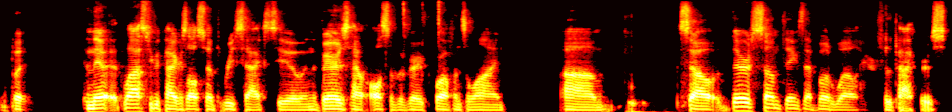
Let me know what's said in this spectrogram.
but in the last week, the Packers also had three sacks too, and the Bears have also have a very poor offensive line. Um, so there are some things that bode well here for the Packers,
